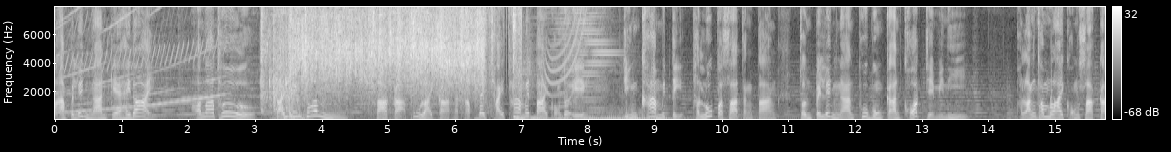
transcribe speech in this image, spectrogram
ตามไปเล่นงานแกให้ได้ อนาเธอร์ไดเมนชั่นสากะผู้ร้ายกาจนะครับ ได้ใช้ท่าไม่ตายของตัวเอง ยิงข้ามมิติทะลุปราสาทต่างๆ จนไปเล่นงานผู้บงการคอสเจมินีพลังทำลายของสากะ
